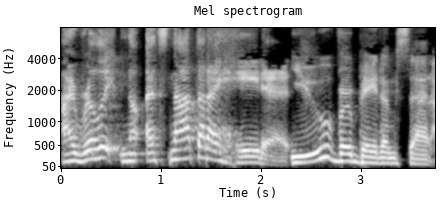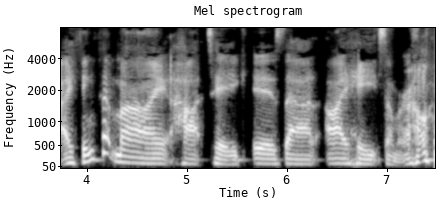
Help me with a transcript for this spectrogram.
I really no. It's not that I hate it. you verbatim said, I think that my hot take is that I hate Summer House.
